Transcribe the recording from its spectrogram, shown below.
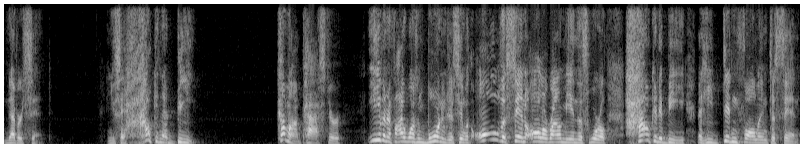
never sinned. And you say, How can that be? Come on, Pastor. Even if I wasn't born into sin with all the sin all around me in this world, how could it be that he didn't fall into sin?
